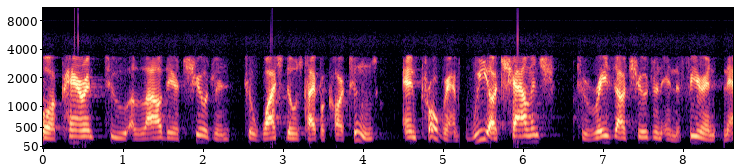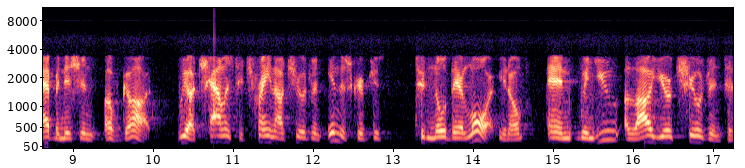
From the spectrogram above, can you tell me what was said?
for a parent to allow their children to watch those type of cartoons and programs. We are challenged to raise our children in the fear and admonition of God. We are challenged to train our children in the scriptures to know their Lord, you know. And when you allow your children to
